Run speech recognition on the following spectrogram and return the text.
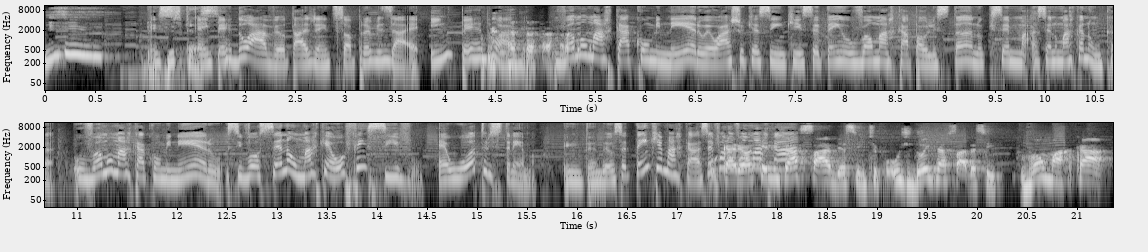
Isso Esquece. é imperdoável, tá, gente? Só pra avisar, é imperdoável. vamos marcar com o mineiro, eu acho que assim, que você tem o vamos marcar paulistano, que você não marca nunca. O vamos marcar com o mineiro, se você não marca, é ofensivo. É o outro extremo, entendeu? Você tem que marcar. Você o fala, carioca ele marcar. já sabe, assim, tipo, os dois já sabem, assim, vão marcar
